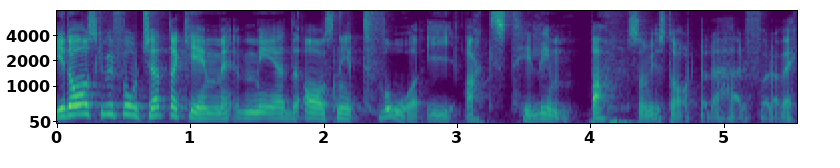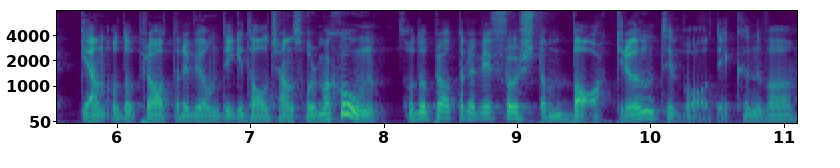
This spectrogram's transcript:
Idag ska vi fortsätta Kim med avsnitt två i Ax till limpa som vi startade här förra veckan och då pratade vi om digital transformation och då pratade vi först om bakgrund till vad det kunde vara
